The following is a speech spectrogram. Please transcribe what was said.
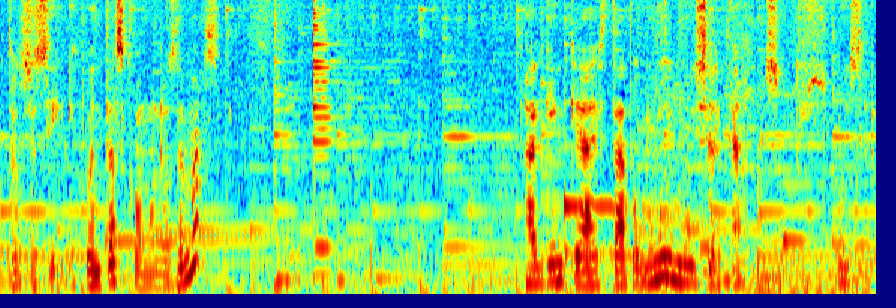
Entonces, sí, y cuentas como los demás. Alguien que ha estado muy, muy cerca de nosotros, muy cerca.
